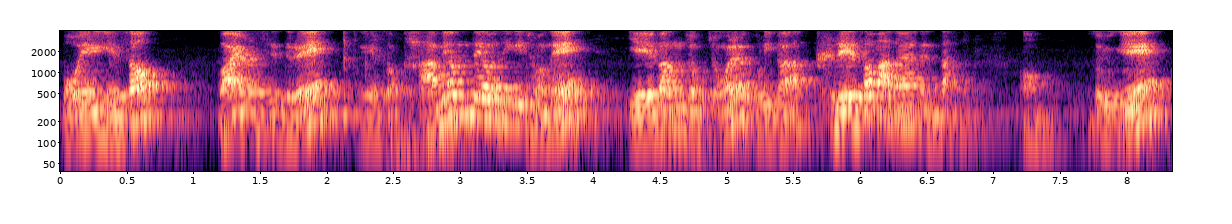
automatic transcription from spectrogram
뭐에 의해서 바이러스들에 의해서 감염되어지기 전에 예방 접종을 우리가 그래서 맞아야 된다. 어, 그래서 이게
